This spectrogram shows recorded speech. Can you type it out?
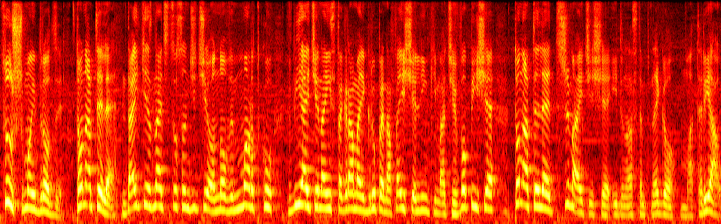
Cóż, moi drodzy, to na tyle. Dajcie znać, co sądzicie o nowym Mordku. Wbijajcie na Instagrama i grupę na fejsie, linki macie w opisie. To na tyle, trzymajcie się i do następnego materiału.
